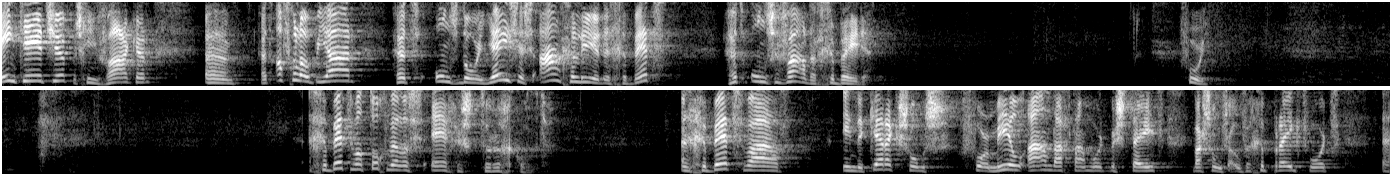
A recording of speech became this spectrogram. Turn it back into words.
Eén keertje, misschien vaker, uh, het afgelopen jaar het ons door Jezus aangeleerde gebed, het Onze Vader gebeden. Foei. Gebed wat toch wel eens ergens terugkomt. Een gebed waar in de kerk soms formeel aandacht aan wordt besteed, waar soms over gepreekt wordt, uh,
